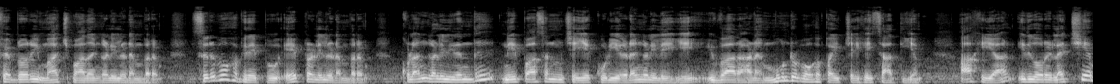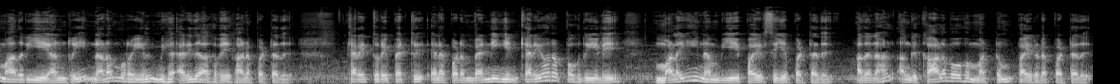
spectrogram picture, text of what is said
பிப்ரவரி மார்ச் மாதங்களில் இடம்பெறும். சிறுபோக விதைப்பு ஏப்ரலில் இடம்பெறும். குளங்களில் இருந்து நீர்ப்பாசனம் செய்யக்கூடிய இடங்களிலேயே இவ்வாறான மூன்று போக பயிற்சிகை சாத்தியம். ஆகையால் இது ஒரு இலட்சிய மாதிரியே அன்றி நடைமுறையில் மிக அரிதாகவே காணப்பட்டது. கரைத்துறை பற்று எனப்படும் வென்னிங்கின் கரையோரப் பகுதியிலே மழையை நம்பியே பயிர் செய்யப்பட்டது. அதனால் அங்கு காலபோகம் மட்டும் பயிரிடப்பட்டது.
